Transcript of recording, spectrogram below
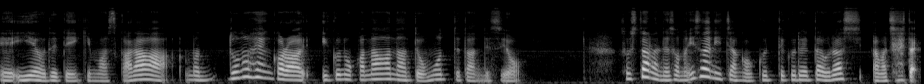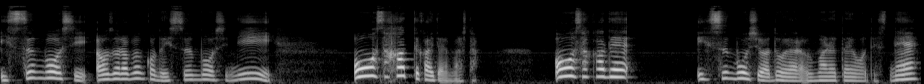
えー家を出ていきますから、まあ、どの辺から行くのかななんて思ってたんですよ。そしたらね、そのイサリーちゃんが送ってくれた裏し、あ、間違えた、一寸法師、青空文庫の一寸法師に、大阪って書いてありました。大阪で一寸法師はどうやら生まれたようですね。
